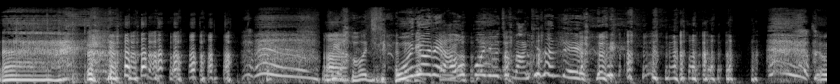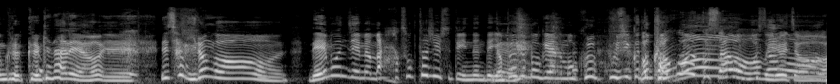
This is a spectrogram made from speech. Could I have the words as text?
아, 우리 아, 버지 5년에 9번이면 좀 많긴 한데. 좀 그렇, 그렇긴 하네요. 예. 근데 참 이런 건내 문제면 막 속 터질 수도 있는데 옆에서 보기에는 뭐 그, 굳이 그뭐 그런 거 갖고 싸워, 뭐 뭐 이러죠. 뭐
